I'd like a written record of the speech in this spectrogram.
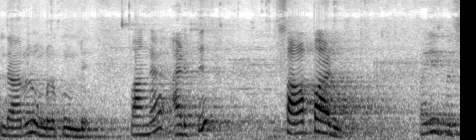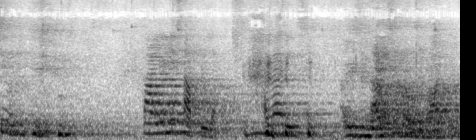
இந்த அருள் உங்களுக்கும் உண்டு. வாங்க அடுத்து சாப்பாடு. வயிறு வச்சு காலையிலே சாப்பிடலாம் அதான் இது நடந்து பார்த்து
